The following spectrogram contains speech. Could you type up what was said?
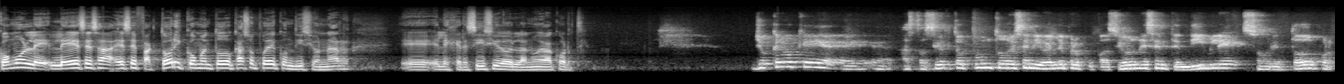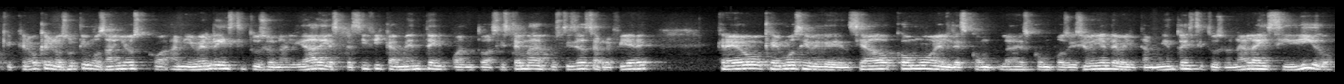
¿Cómo lees ese factor y cómo en todo caso puede condicionar eh, el ejercicio de la nueva Corte? Yo creo que eh, hasta cierto punto ese nivel de preocupación es entendible, sobre todo porque creo que en los últimos años a nivel de institucionalidad y específicamente en cuanto a sistema de justicia se refiere, creo que hemos evidenciado cómo la descomposición y el debilitamiento institucional ha incidido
